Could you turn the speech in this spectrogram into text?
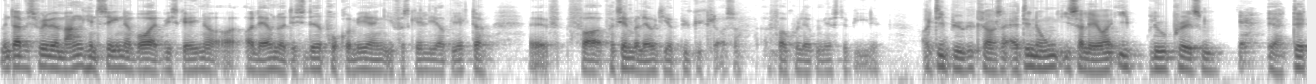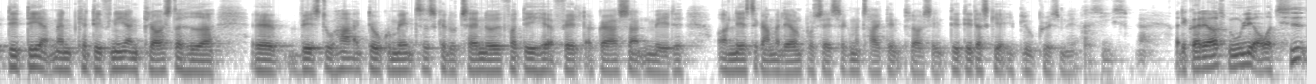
men der vil selvfølgelig være mange hensener, hvor at vi skal ind og, og lave noget decideret programmering i forskellige objekter, øh, for for eksempel at lave de her byggeklodser, for at kunne lave dem mere stabile. Og de byggeklodser, er det nogen, I så laver i Blue Prism? Ja. ja det, det er der, man kan definere en klods, der hedder, øh, hvis du har et dokument, så skal du tage noget fra det her felt og gøre sådan med det. Og næste gang man laver en proces, så kan man trække den klods ind. Det er det, der sker i Blue Prism her. Præcis. Ja. Og det gør det også muligt over tid.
